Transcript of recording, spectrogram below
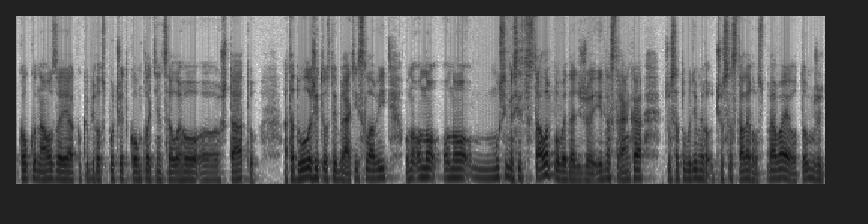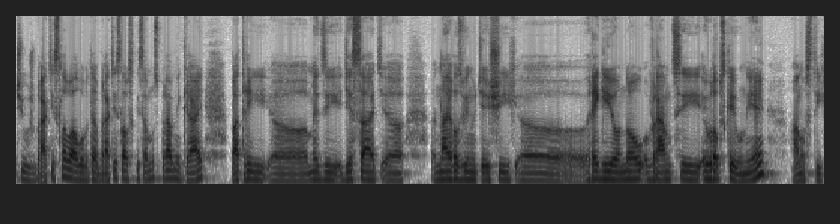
koľko naozaj je ako keby rozpočet kompletne celého e, štátu. A tá dôležitosť tej Bratislavy, ono, ono, ono, musíme si stále povedať, že jedna stránka, čo sa tu budeme, čo sa stále rozpráva, je o tom, že či už Bratislava, alebo teda Bratislavský samozprávny kraj patrí e, medzi 10 e, najrozvinutejších regiónov v rámci Európskej únie áno, z tých,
